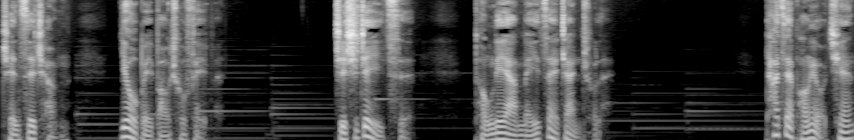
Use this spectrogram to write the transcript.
陈思诚又被爆出绯闻，只是这一次。佟丽娅没再站出来。她在朋友圈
